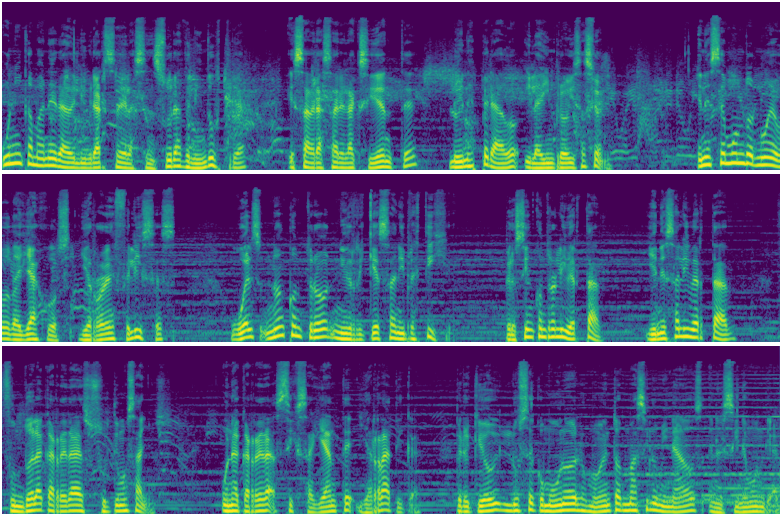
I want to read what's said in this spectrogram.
única manera de librarse de las censuras de la industria es abrazar el accidente, lo inesperado y la improvisación. En ese mundo nuevo de hallazgos y errores felices, Wells no encontró ni riqueza ni prestigio, pero sí encontró libertad, y en esa libertad fundó la carrera de sus últimos años. Una carrera zigzagueante y errática, pero que hoy luce como uno de los momentos más iluminados en el cine mundial.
